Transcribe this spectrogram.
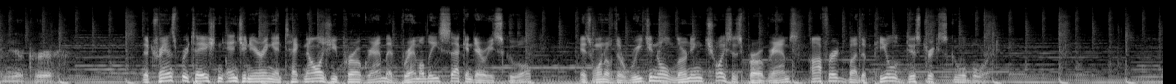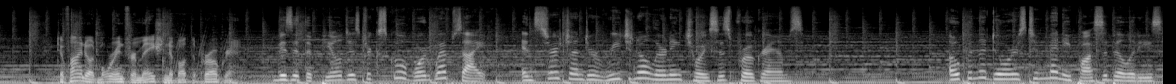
in your career. The Transportation Engineering and Technology program at Bramalea Secondary School is one of the regional learning choices programs offered by the Peel District School Board. To find out more information about the program, visit the Peel District School Board website and search under Regional Learning Choices programs. Open the doors to many possibilities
